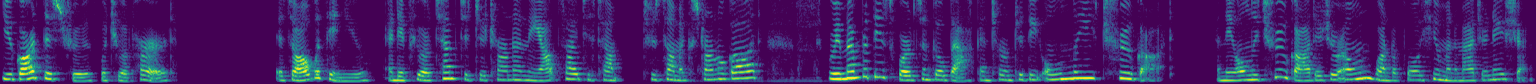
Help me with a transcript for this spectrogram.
You guard this truth which you have heard. It's all within you, and if you are tempted to turn on the outside to, to some external God, remember these words and go back and turn to the only true God. And the only true God is your own wonderful human imagination.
